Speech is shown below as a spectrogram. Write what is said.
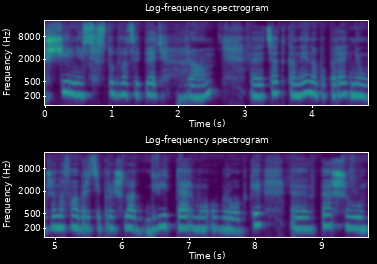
щільність 125 грам. Е, Ця тканина попередньо вже на фабриці пройшла дві термообробки. Е, Першу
